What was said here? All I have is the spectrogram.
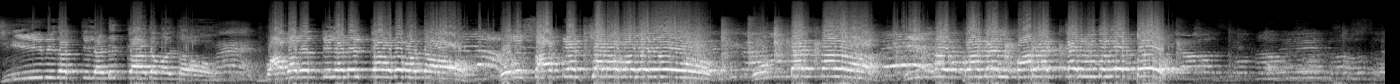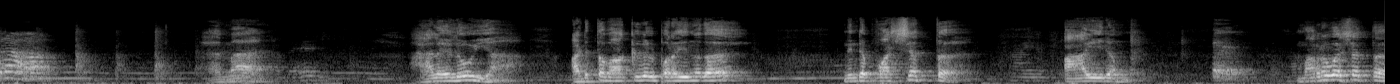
ജീവിതത്തിൽ എടുക്കാതെ വണ്ണോ ഭവനത്തിൽ എടുക്കാതെ വണ്ണോ ഒരു സംരക്ഷണ വലയോ ഉണ്ടെന്ന് ഇന്ന് പകൽ മറക്കരുത് കേട്ടോ അടുത്ത വാക്കുകൾ പറയുന്നത് നിന്റെ വശത്ത് ആയിരം മറുവശത്ത്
